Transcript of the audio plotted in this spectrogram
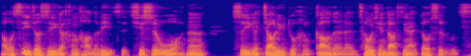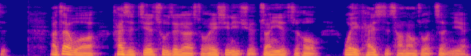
啊，我自己就是一个很好的例子。其实我呢是一个焦虑度很高的人，从以前到现在都是如此。那在我开始接触这个所谓心理学专业之后，我也开始常常做正念。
